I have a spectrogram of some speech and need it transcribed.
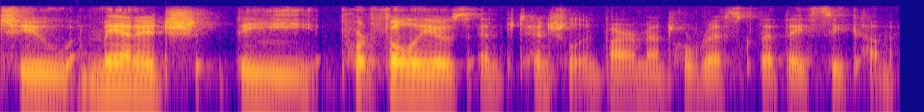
to manage the portfolios and potential environmental risk that they see coming.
